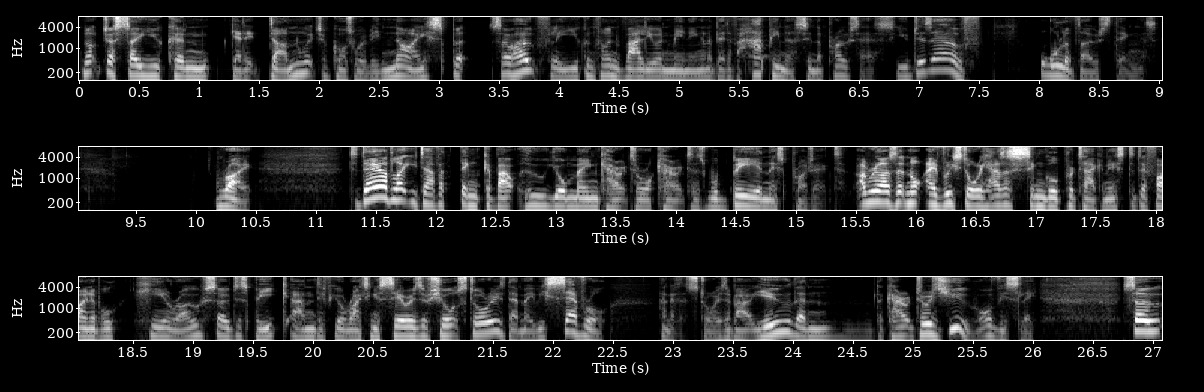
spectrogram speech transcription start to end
Not just so you can get it done, which of course would be nice, but so hopefully you can find value and meaning and a bit of happiness in the process. You deserve all of those things. Right. Today, I'd like you to have a think about who your main character or characters will be in this project. I realise that not every story has a single protagonist, a definable hero, so to speak, and if you're writing a series of short stories, there may be several. And if the story is about you, then the character is you, obviously. So,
